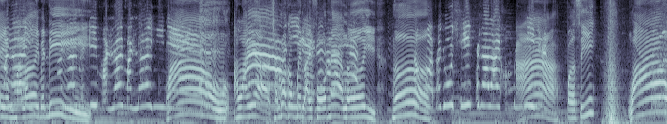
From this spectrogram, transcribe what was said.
ยมาเลยเบนดี้เบนดี้มันเลยมันเลยนี่แน่ว้าวอะไรอะ ฉันว่าต้องเป็น iPhone แน่เลยเงอเปิดมาดูชิเป็นอะไรของเบนอ่าดี้เนี่ยเปิดสิว้าว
